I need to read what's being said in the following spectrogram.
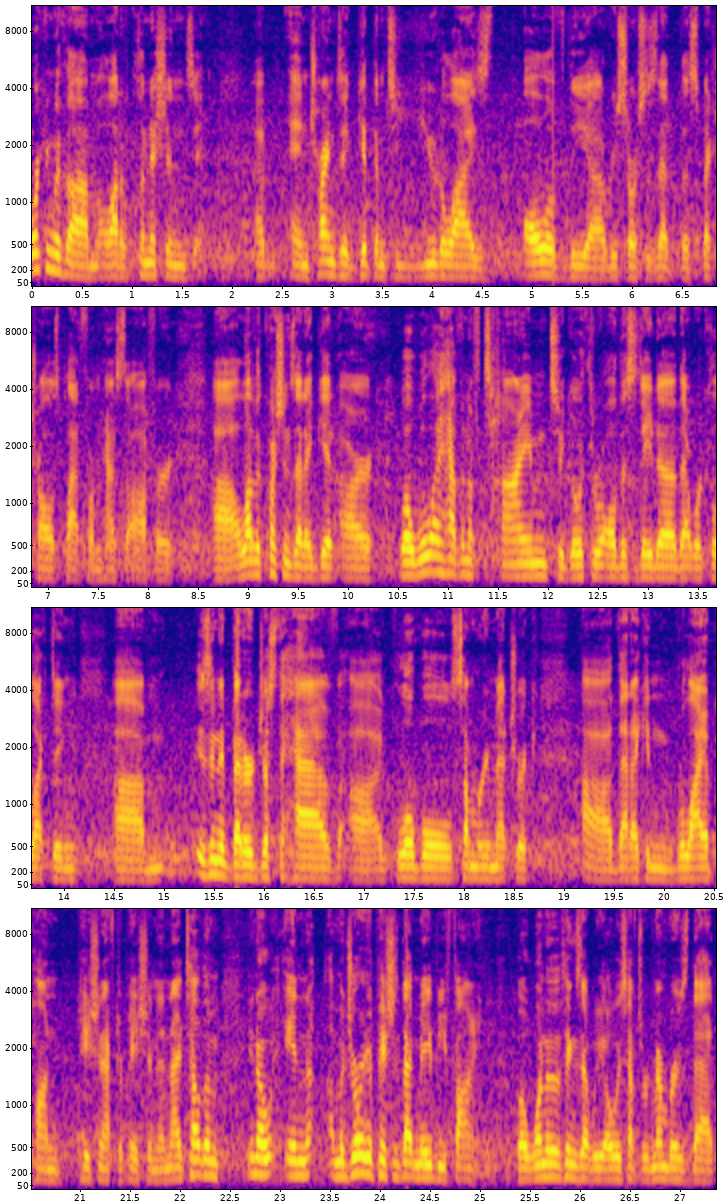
working with um, a lot of clinicians uh, and trying to get them to utilize all of the uh, resources that the Spectralis platform has to offer. Uh, a lot of the questions that I get are, well, will I have enough time to go through all this data that we're collecting? Um, isn't it better just to have a global summary metric uh, that I can rely upon patient after patient? And I tell them, you know, in a majority of patients that may be fine, but one of the things that we always have to remember is that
